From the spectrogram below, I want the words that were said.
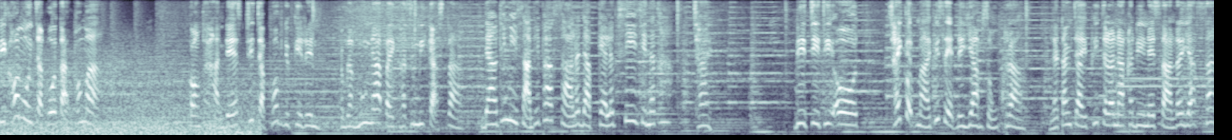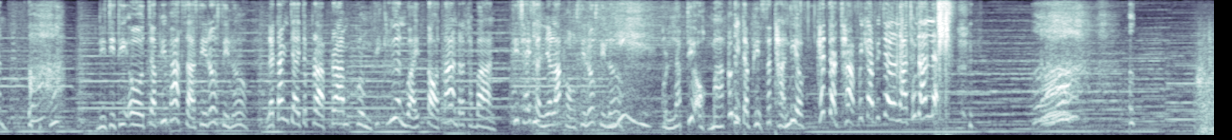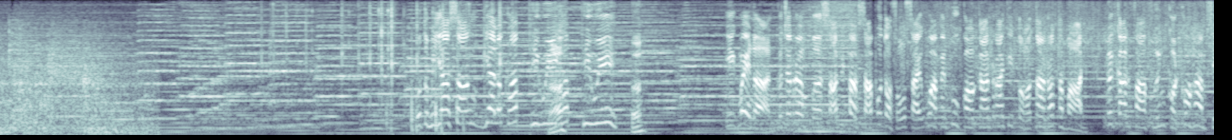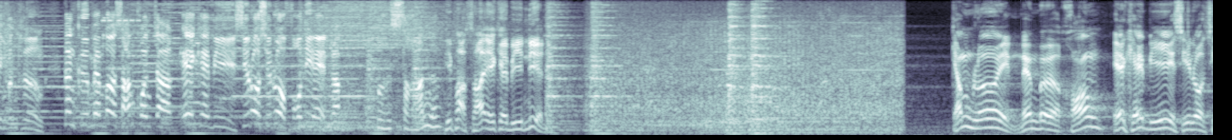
มีข้อมูลจากโบตะเข้ามา กองทหารเดสที่จับพวกยูกิรินกำลังมุ่งหน้าไปคาซึมิกะสตาร์ดาวที่มีสามพิพากษาระดับแกลเล็กซี่สินะคะ ใช่ DGTO ใช้กฎหมายพิเศษในยามสงคราม และตั้งใจพิจารณาคดีในศาลระยะสั้น DGTO จะพิพากษาซีโร่ซีโร่และตั้งใจจะปราบปรามกลุ่มที่เคลื่อนไหวต่อต้านรัฐบาล ที่ใช้สัญลักษณ์ของซีโร่ซีโร่ผลลัพธ์ที่ออกมาก็มีแต่ผิดสถานเดียว แค่จัดฉากเป็นการพิจารณาเท่านั้นแหละ โอโตมิยาซังแย่แล้วครับ ทีวีครับทีวีอีกไม่นานก็จะเริ่มเปิดสารพิพากษาผู้ต้องสงสัยว่าเป็นผู้ก่อการร้ายที่ต่อต้านรัฐบาลด้วยการฝ่าฝืนกฎข้อห้ามสิ่งบันเทิง นั่นคือเมมเบอร์ 3 คนจาก AKB 0048 ครับ เปิดสารเหรอพิพากษา AKB เนี่ยนะจำเลยเมมเบอร์ของ AKB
